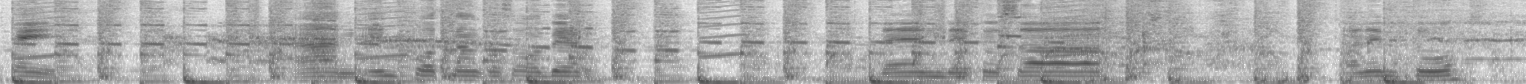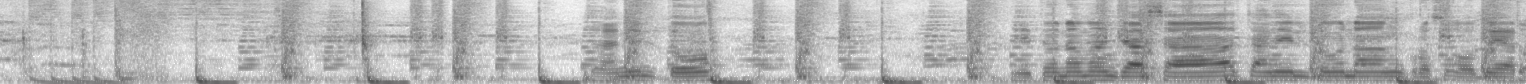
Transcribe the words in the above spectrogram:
Okay. Yan, input ng crossover. Then, dito sa channel 2, channel 2 dito naman dyan sa channel 2 ng crossover.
